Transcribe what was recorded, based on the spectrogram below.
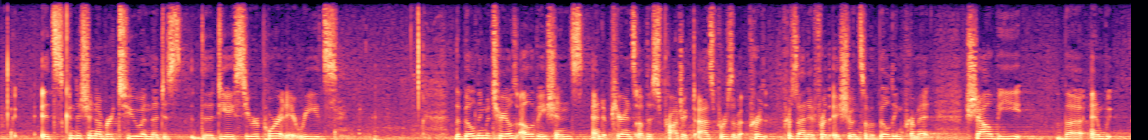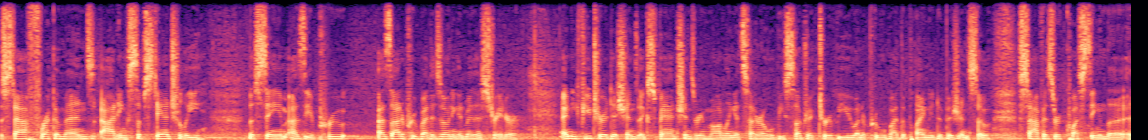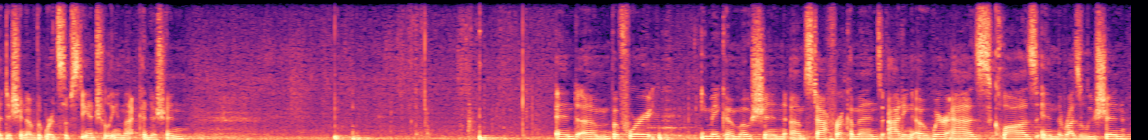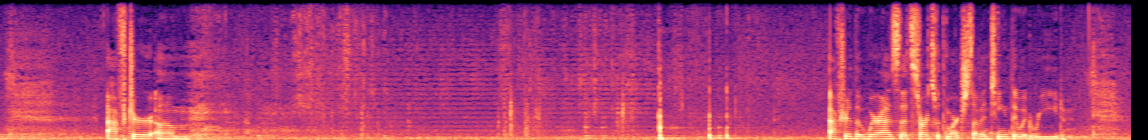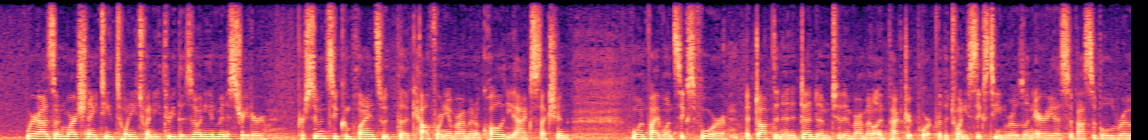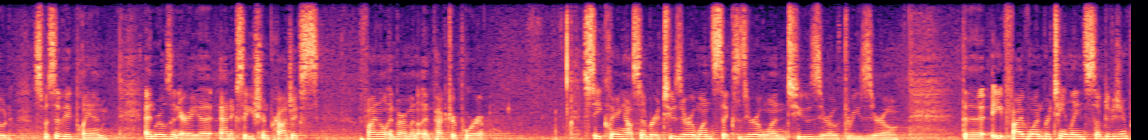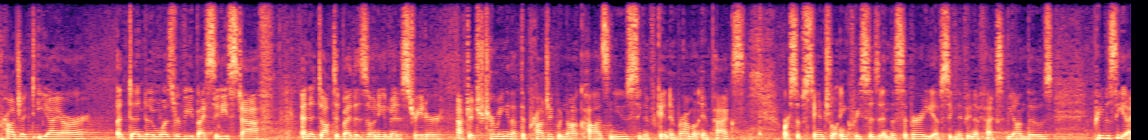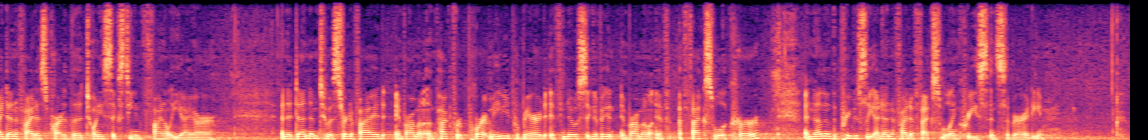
It's condition number two in the the DAC report. It reads, "The building materials, elevations, and appearance of this project as pres- pre- presented for the issuance of a building permit shall be the," and we- staff recommends adding substantially the same as the appro, as that approved by the zoning administrator. Any future additions, expansions, remodeling, et cetera, will be subject to review and approval by the planning division. So staff is requesting the addition of the word substantially in that condition. And um, before you make a motion, um, staff recommends adding a whereas clause in the resolution after um, after the whereas that starts with March 17th, it would read, whereas on March 19th, 2023, the zoning administrator, pursuant to compliance with the California Environmental Quality Act, Section 15164, adopted an addendum to the environmental impact report for the 2016 Roseland Area Sebastopol Road specific plan and Roseland Area annexation projects final environmental impact report, State Clearinghouse Number 2016012030. The 851 Bertain Lane Subdivision Project EIR addendum was reviewed by city staff and adopted by the zoning administrator after determining that the project would not cause new significant environmental impacts or substantial increases in the severity of significant effects beyond those previously identified as part of the 2016 final EIR. An addendum to a certified environmental impact report may be prepared if no significant environmental effects will occur, and none of the previously identified effects will increase in severity.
